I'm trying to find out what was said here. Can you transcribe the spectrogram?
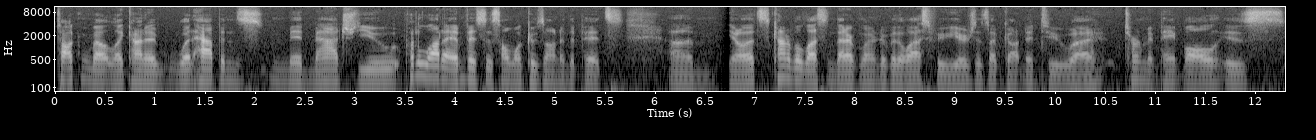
talking about like kind of what happens mid match, you put a lot of emphasis on what goes on in the pits. Um, you know, that's kind of a lesson that I've learned over the last few years as I've gotten into uh, tournament paintball. Is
